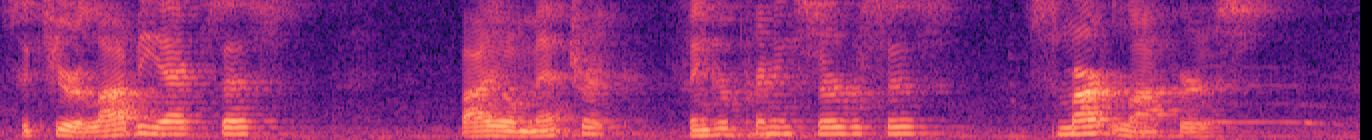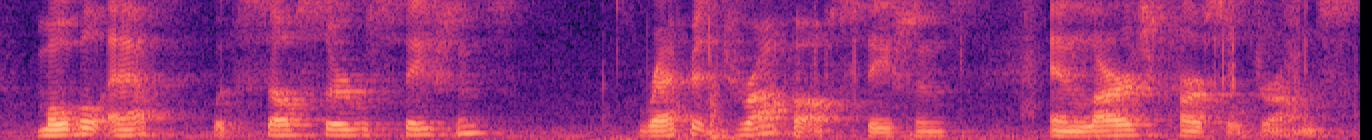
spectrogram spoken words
Secure lobby access, biometric fingerprinting services, smart lockers, mobile app with self-service stations, rapid drop-off stations, and large parcel drums.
